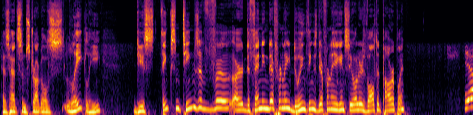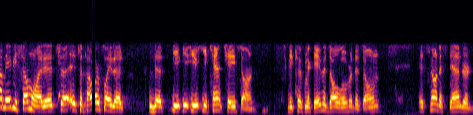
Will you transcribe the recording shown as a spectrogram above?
has had some struggles lately. Do you think some teams have uh, are defending differently, doing things differently against the Oilers' vaulted power play? Yeah, maybe somewhat. It's a, it's a power play that that you, you you can't chase on because McDavid's all over the zone. It's not a standard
